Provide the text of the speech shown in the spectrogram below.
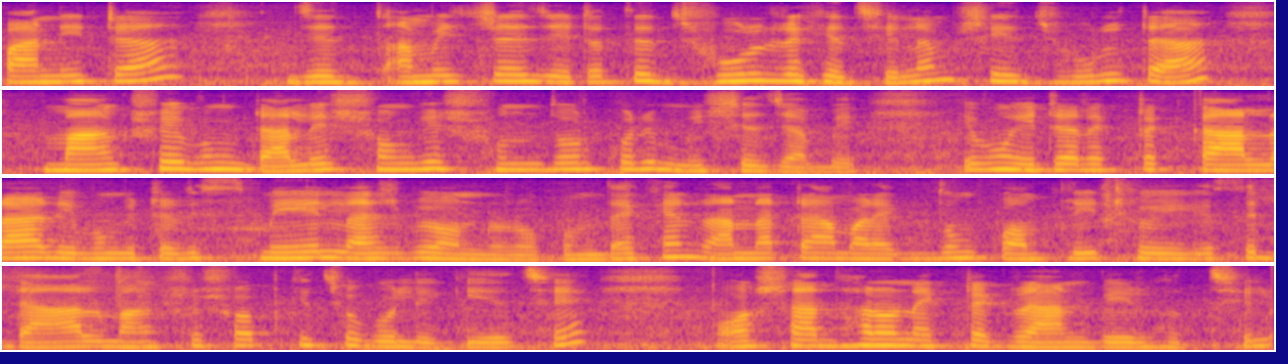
পানিটা যে আমি যেটাতে ঝুল রেখেছিলাম, সেই ঝুলটা মাংস এবং ডালের সঙ্গে সুন্দর করে মিশে যাবে এবং এটার একটা কালার এবং এটার স্মেল আসবে অন্যরকম। দেখেন, রান্নাটা আমার একদম কমপ্লিট হয়ে গেছে। ডাল, মাংস সব কিছু গলে গিয়েছে। অসাধারণ একটা গ্রান বের হচ্ছিল।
